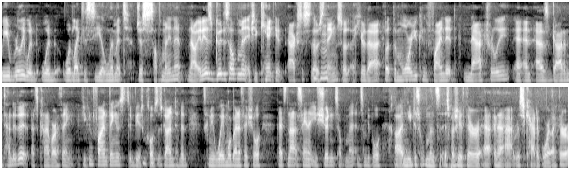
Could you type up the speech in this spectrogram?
we really would would would like to see a limit just supplementing it. Now it is good to supplement if you can't get access to those mm-hmm. things. So I hear that, but the more you can find it naturally and, and, as God intended it, that's kind of our thing. If you can find things to be as mm-hmm. close as God intended, it's gonna be way more beneficial that's not saying that you shouldn't supplement, and some people uh, need to supplement, especially if they're at, in an at-risk category, like they're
